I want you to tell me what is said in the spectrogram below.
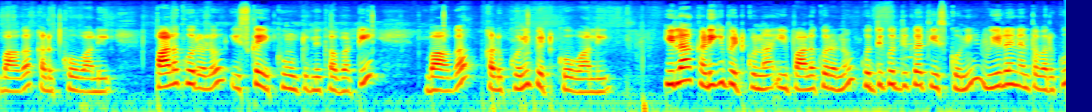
బాగా కడుక్కోవాలి. పాలకూరలో ఇసుక ఎక్కువ ఉంటుంది కాబట్టి బాగా కడుక్కొని పెట్టుకోవాలి. ఇలా కడిగి పెట్టుకున్న ఈ పాలకూరను కొద్ది కొద్దిగా తీసుకొని వీలైనంత వరకు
